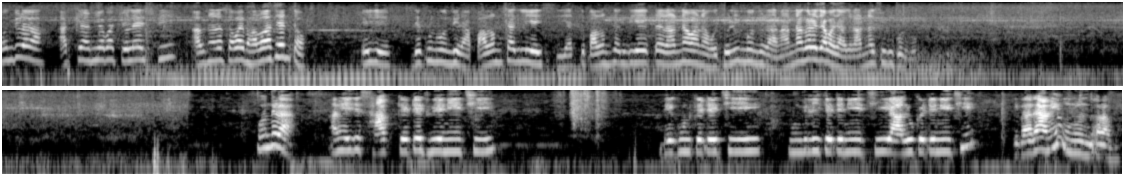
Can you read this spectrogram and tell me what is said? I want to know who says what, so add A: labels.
A: বন্ধুরা, আজকে আমি আবার চলে এসেছি। আপনারা সবাই ভালো আছেন তো? এই যে, দেখুন বন্ধুরা, পালং শাক নিয়ে এসেছি। আজকে পালং শাক দিয়ে একটা রান্না বানাবো। চলুন বন্ধুরা, রান্নাঘরে যাওয়া যাক, রান্না শুরু করব। বন্ধুরা, আমি এই যে শাক কেটে ধুয়ে নিয়েছি, বেগুন কেটেছি কুন্দলি কেটে নিয়েছি, আলু কেটে নিয়েছি। এবারে আমি উনুন ধরাবো।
